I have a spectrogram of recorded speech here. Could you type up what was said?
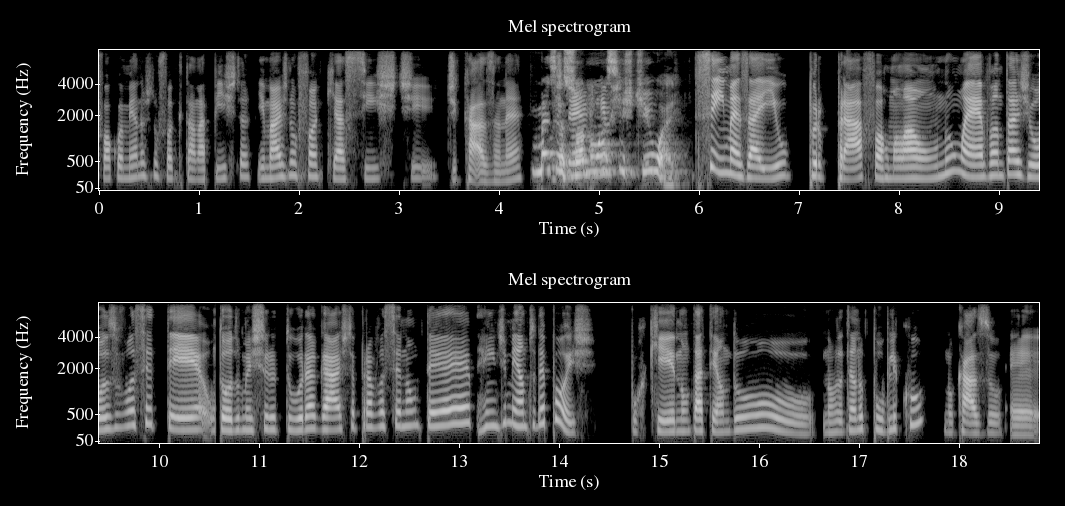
foco é menos no fã que tá na pista e mais no fã que assiste de casa, né? Mas Os é só não assistir, uai. Sim, mas aí o para a Fórmula 1 não é vantajoso você ter toda uma estrutura gasta para você não ter rendimento depois. Porque não está tendo. não tá tendo público, no caso, é,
